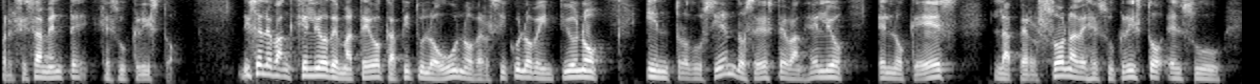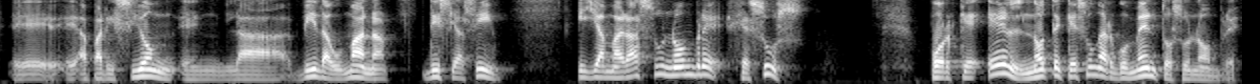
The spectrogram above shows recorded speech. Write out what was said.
Precisamente Jesucristo. Dice el Evangelio de Mateo capítulo 1, versículo 21, introduciéndose este Evangelio en lo que es la persona de Jesucristo en su eh, eh, aparición en la vida humana, dice así, y llamará su nombre Jesús, porque Él, note que es un argumento su nombre,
